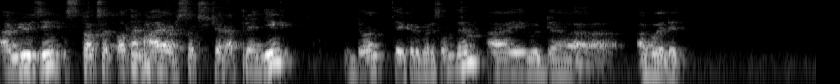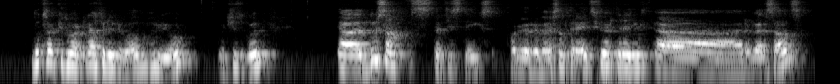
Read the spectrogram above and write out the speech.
I'm using stocks at all-time high or stocks which are uptrending. Don't take a reversal on them. I would uh, avoid it. Looks like it worked out really well for you, which is good. Uh, do some statistics for your reversal trades. If you're trading uh, reversals,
